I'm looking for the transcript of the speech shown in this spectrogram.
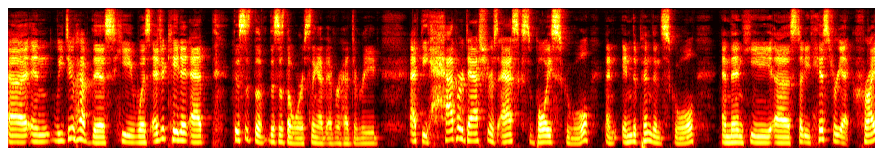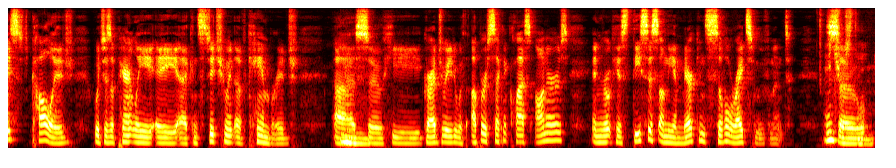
uh, and we do have this. He was educated at this is the this is the worst thing I've ever had to read at the Haberdashers Aske's Boys School, an independent school, and then he uh, studied history at Christ College, which is apparently a, a constituent of Cambridge. Uh, So he graduated with upper second class honors and wrote his thesis on the American Civil Rights Movement. interesting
